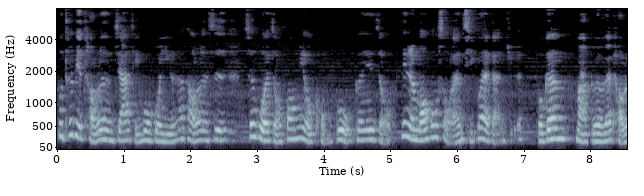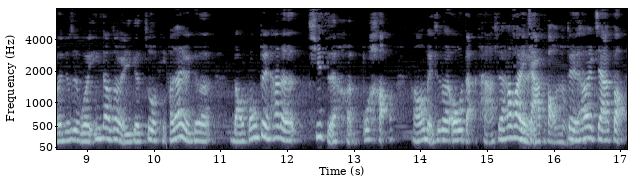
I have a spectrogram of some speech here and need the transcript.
不特别讨论家庭或婚姻了，他讨论的是生活一种荒谬、恐怖跟一种令人毛骨悚然、奇怪的感觉。我跟马格有在讨论，就是我印象中有一个作品，好像有一个老公对他的妻子很不好。然后每次都会殴打他，所以他后来家暴呢。对，他会家暴。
